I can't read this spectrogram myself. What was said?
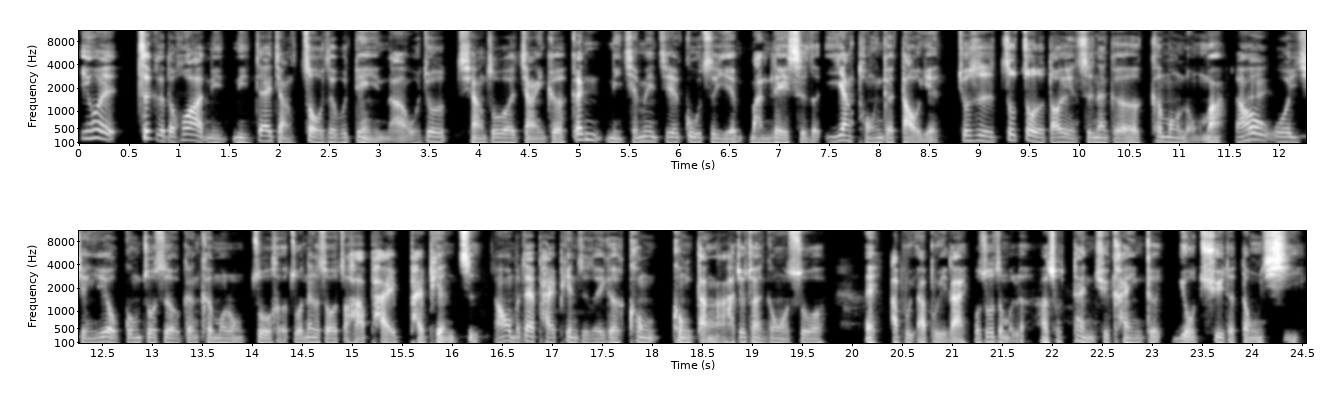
因为这个的话，你你在讲《咒》这部电影啊，我就想说讲一个跟你前面这些故事也蛮类似的，一样同一个导演，就是《咒咒》的导演是那个柯梦龙嘛。然后对我以前也有工作是有跟柯梦龙做合作，那个时候找他拍拍片子，然后我们在拍片子的一个空空档啊，他就突然跟我说。哎、阿布阿布一来，我说怎么了？他说带你去看一个有趣的东西，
